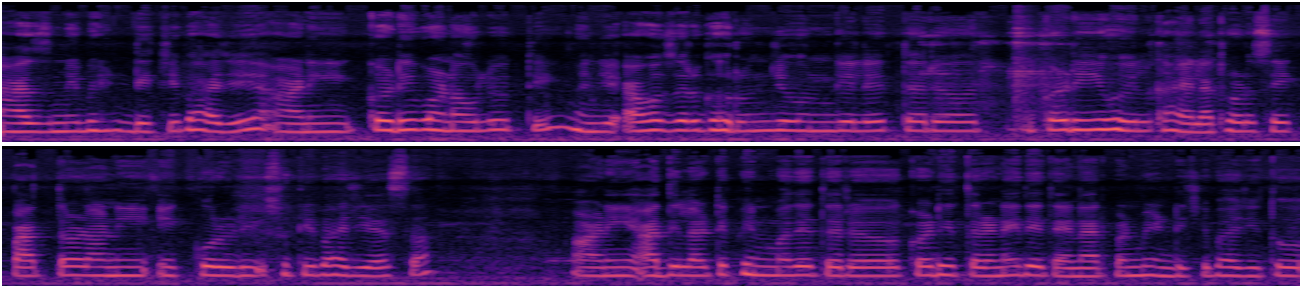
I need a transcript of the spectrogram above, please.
आज मी भेंडीची भाजी आणि कढी बनवली होती. म्हणजे अहो जर घरून जेवून गेले तर कढी होईल खायला. थोडंसं एक पातळ आणि एक कोरडी सुकी भाजी असं. आणि आधीला टिफिनमध्ये तर कढी तर नाही देता येणार पण भेंडीची भाजी तो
